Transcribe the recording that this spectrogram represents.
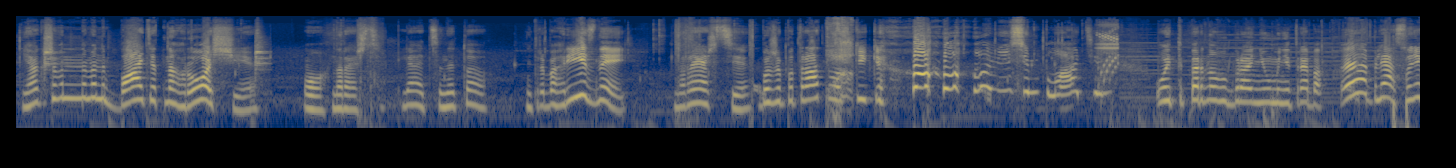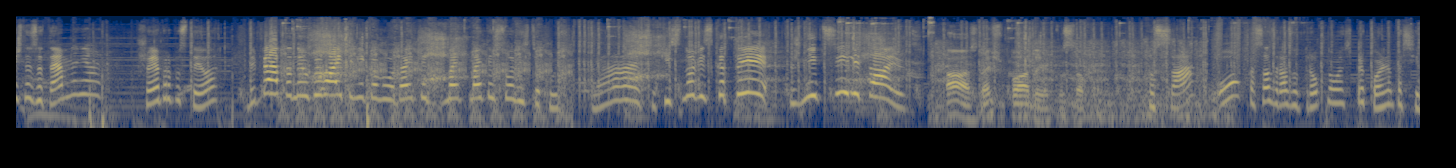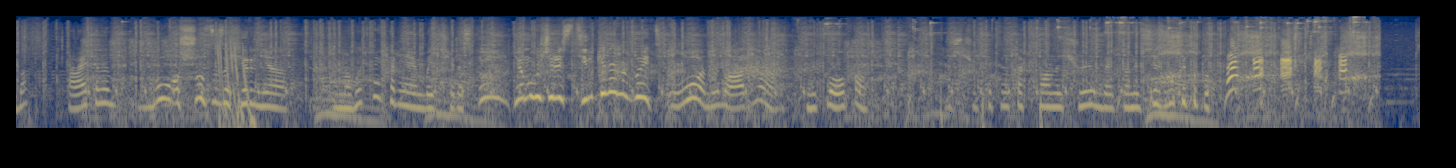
Як же вони на мене батять на гроші? О, нарешті. Блядь, це не то. Мені треба грізний. Нарешті. Боже, потратила скільки? Вісім платів. Ой, тепер нову броню мені треба. Е, бля, сонячне затемнення? Що я пропустила? Ребята, не вбивайте нікого, дайте май, майте совість якусь. Блядь, якісь нові скоти! Жніці літають. А, значить падає коса. Коса? О, коса зразу тропнулась. Прикольно, спасибо. Давайте ми. Бо, що це за херня? Не могу цією хернею бити через. О, я можу через стінки ними бити! О, ну ладно. Неплохо. Що это так погано чую, блядь, вони всі звуки тупо.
